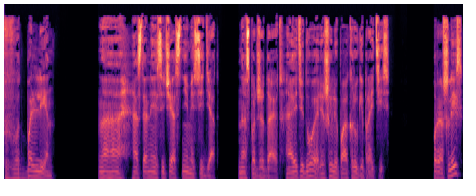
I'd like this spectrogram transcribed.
Вот блин. Ага, остальные сейчас с ними сидят. Нас поджидают, а эти двое решили по округе пройтись. Прошлись?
